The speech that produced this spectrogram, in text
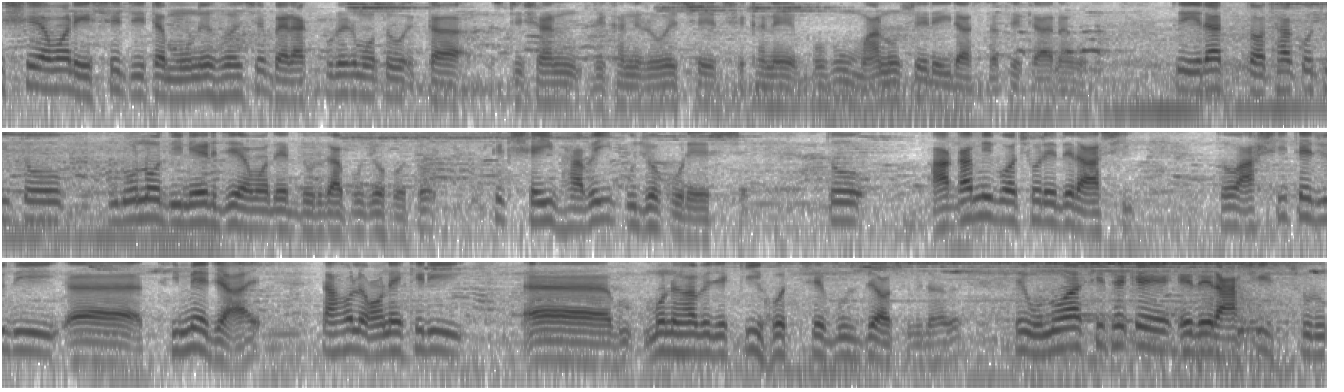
পরিবেশে আমার এসে যেটা মনে হয়েছে, ব্যারাকপুরের মতো একটা স্টেশন যেখানে রয়েছে, সেখানে বহু মানুষের এই রাস্তা থেকে আনাগোনা তো এরা তথাকথিত পুরনো দিনের যে আমাদের দুর্গাপুজো হতো, ঠিক সেইভাবেই পুজো করে এসছে। তো আগামী বছর এদের আশি। তো আশিতে যদি থিমে যায়, তাহলে অনেকেরই মনে হবে যে কি হচ্ছে, বুঝতে অসুবিধা হবে। এই উনআশি থেকে এদের আশি শুরু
